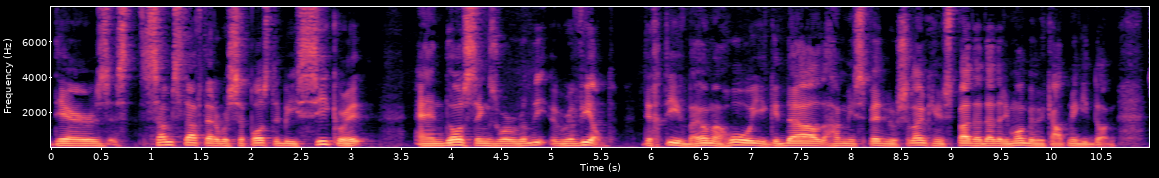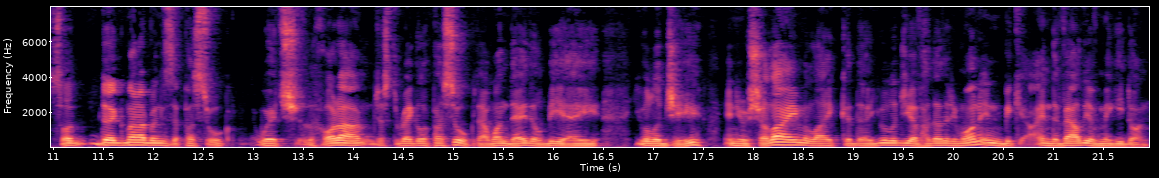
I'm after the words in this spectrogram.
there's some stuff that were supposed to be secret, and those things were re- revealed. דכתיב ביום ההוא יגדל המספד בירושלים כמספד הדד רימון בבקעת מגידון. So the Gemara brings a pasuk, which לכאורה just a regular pasuk, that one day there'll be a eulogy in Yerushalayim, like the eulogy of Hadad Rimon in, in the valley of Megidon.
